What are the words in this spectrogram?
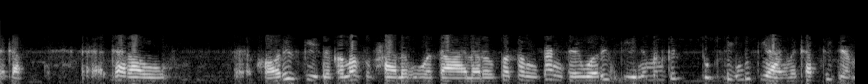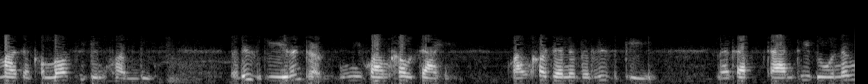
นะครับถ้าเราขอริสกีจากอัลลอฮฺสุบฮานะฮูตาละเราก็ต้องตั้งใจว่าริสกีนี่มันก็ทุกสิ่งทุกอย่างนะครับ ที่จะมาจากอัลลอฮฺที่เป็นความดีริสกีนั้นก็มีความเข้าใจ ความเข้าใจในเป็นริสกี นะครับ การที่ดูหนัง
